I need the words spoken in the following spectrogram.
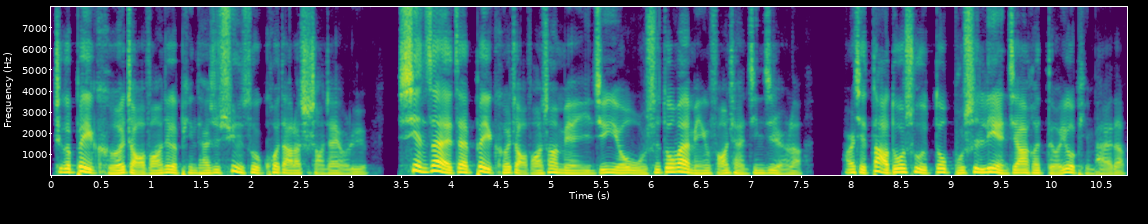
这个贝壳找房这个平台是迅速扩大了市场占有率，现在在贝壳找房上面已经有五十多万名房产经纪人了，而且大多数都不是链家和德佑品牌的。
